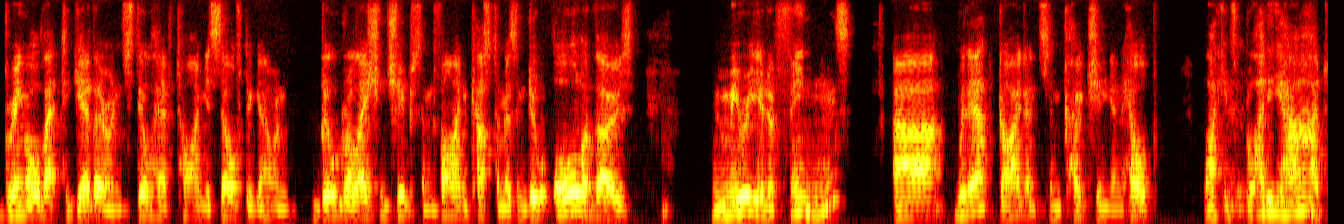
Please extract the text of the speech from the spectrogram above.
bring all that together and still have time yourself to go and build relationships and find customers and do all of those myriad of things uh, without guidance and coaching and help, like it's bloody hard.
